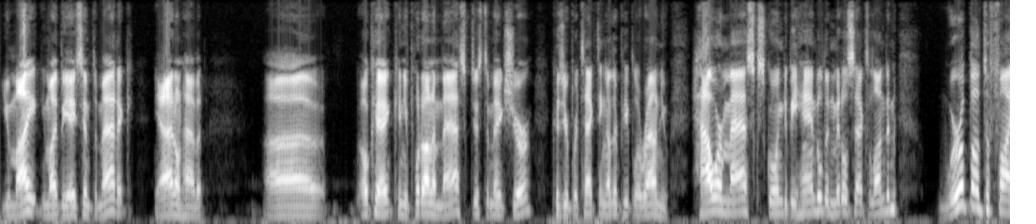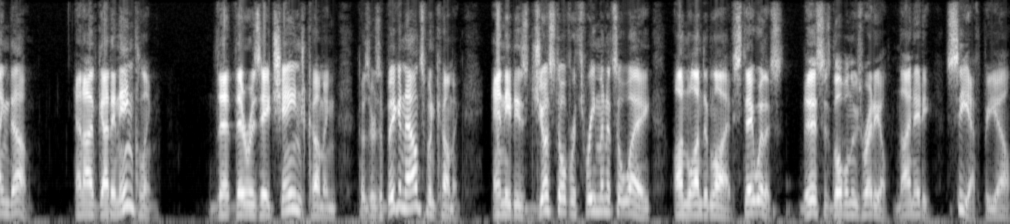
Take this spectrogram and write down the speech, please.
You might. You might be asymptomatic. Yeah, I don't have it. Uh, okay, can you put on a mask just to make sure? Because you're protecting other people around you. How are masks going to be handled in Middlesex, London? We're about to find out. And I've got an inkling that there is a change coming because there's a big announcement coming. And it is just over three minutes away on London Live. Stay with us. This is Global News Radio, 980 CFPL.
